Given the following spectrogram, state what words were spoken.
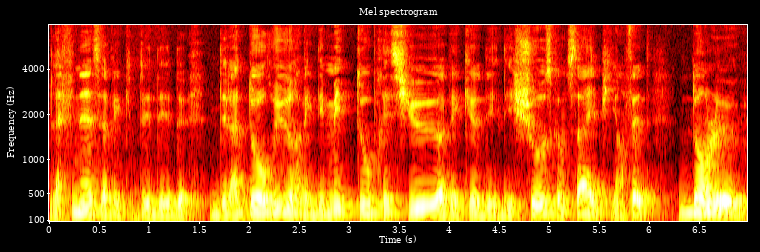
de la finesse avec des, des- de, la dorure avec des métaux précieux avec des, des choses comme ça. Et puis en fait dans le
